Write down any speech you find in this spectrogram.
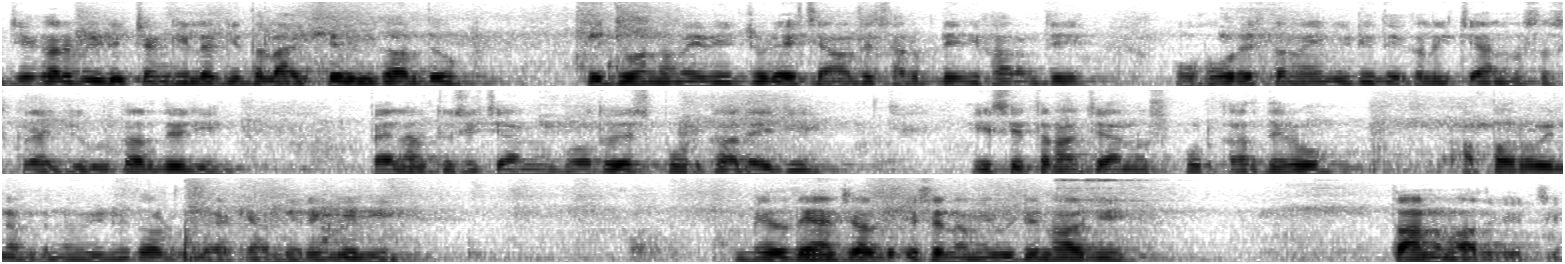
ਜੇਕਰ ਵੀਡੀਓ ਚੰਗੀ ਲੱਗੀ ਤਾਂ ਲਾਈਕ ਸ਼ੇਅਰ ਵੀ ਕਰ ਦਿਓ ਤੇ ਜੋ ਨਵੇਂ ਵੀਰ ਜੁੜੇ ਇਸ ਚੈਨਲ ਤੇ ਸਰਪੜੀ ਦੀ ਫਾਰਮ ਤੇ, ਉਹ ਹੋਰ ਇਸ ਤਰ੍ਹਾਂ ਦੀ ਵੀਡੀਓ ਦੇਖਣ ਲਈ ਚੈਨਲ ਨੂੰ ਸਬਸਕ੍ਰਾਈਬ ਜ਼ਰੂਰ ਕਰ ਦਿਓ ਜੀ। ਪਹਿਲਾਂ ਵੀ ਤੁਸੀਂ ਚੈਨਲ ਨੂੰ ਬਹੁਤ ਵਧੀਆ ਸਪੋਰਟ ਕਰ ਰਹੇ ਜੀ। ਇਸੇ ਤਰ੍ਹਾਂ ਚੈਨਲ ਨੂੰ ਸਪੋਰਟ ਕਰਦੇ ਰਹੋ। ਆਪਾਂ ਰੋਜ਼ ਨਵੀਂ ਨਵੀਂ ਵੀਡੀਓ ਤੁਹਾਡੇ ਕੋਲ ਲੈ ਕੇ ਆਉਂਦੇ ਰਹੀਏ ਜੀ। ਮਿਲਦੇ ਹਾਂ ਜਲਦ ਕਿਸੇ ਨਵੀਂ ਵੀਡੀਓ ਨਾਲ ਜੀ। ਧੰਨਵਾਦ ਵੀਰ ਜੀ।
